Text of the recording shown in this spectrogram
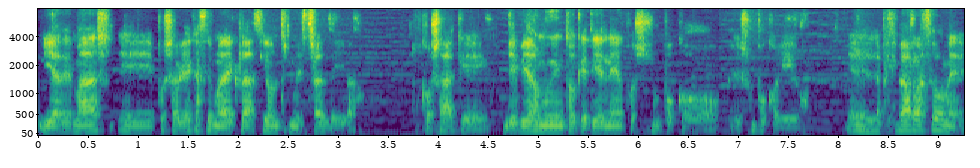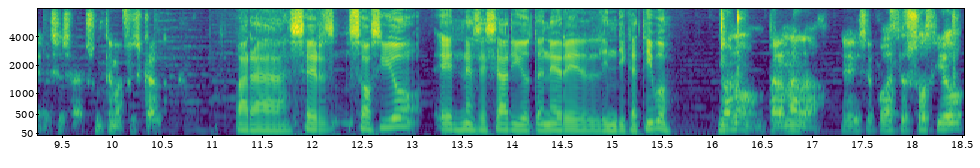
y además eh, pues habría que hacer una declaración trimestral de IVA, cosa que debido al movimiento que tiene pues es un poco, es un poco lío. Mm. la principal razón es esa, es un tema fiscal. Para ser socio es necesario tener el indicativo. No, no, para nada. Eh, se puede hacer socio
